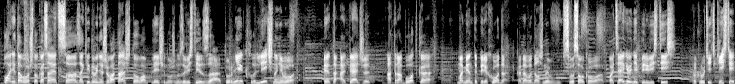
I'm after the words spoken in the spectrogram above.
В плане того, что касается закидывания живота, что вам плечи нужно завести за турник, лечь на него, это опять же отработка момента перехода, когда вы должны с высокого подтягивания перевестись, прокрутить кисти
